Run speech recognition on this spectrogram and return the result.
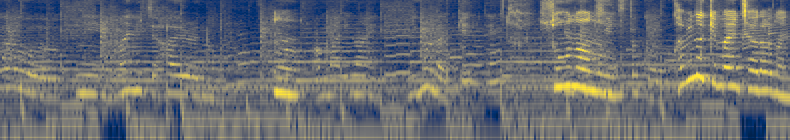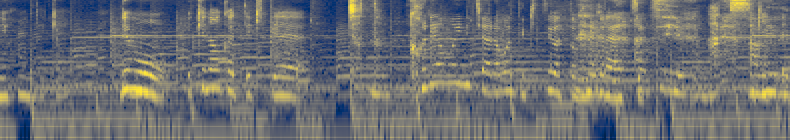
お風呂に毎日入るのうん。があんまりない、日本だっけってそうなの。聞いてたから髪の毛毎日洗うのは日本だけ。でも沖縄帰ってきてちょっとこれは毎日洗わんときついわと思うくらい暑い。暑い暑すぎて。っ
